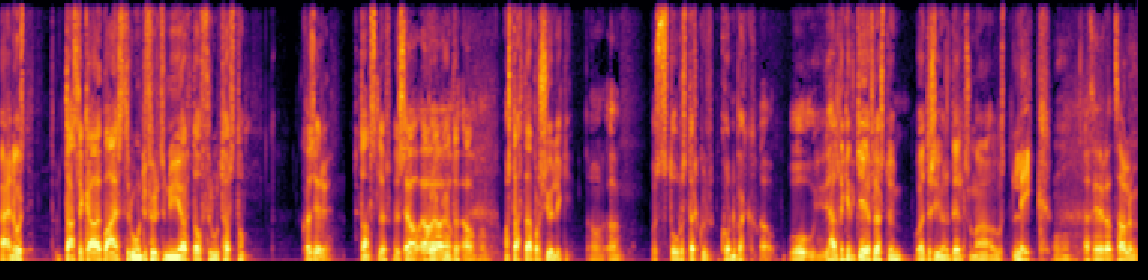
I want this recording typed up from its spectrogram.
en þú veist, upp aðeins 349 hjarta á þrjú touchdown Hvað segirðu? Já, já. hann startaði bara sjöleiki Stóra sterkur cornerback. Já. og ég held að geti gefið flestum og þetta síðan sem deilt svona veist, leik. Að þeir eru að tala um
